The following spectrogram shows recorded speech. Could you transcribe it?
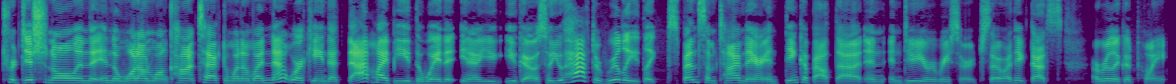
traditional in the in the one-on-one contact and one-on-one networking that that might be the way that you know you, you go so you have to really like spend some time there and think about that and, and do your research so i think that's a really good point.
